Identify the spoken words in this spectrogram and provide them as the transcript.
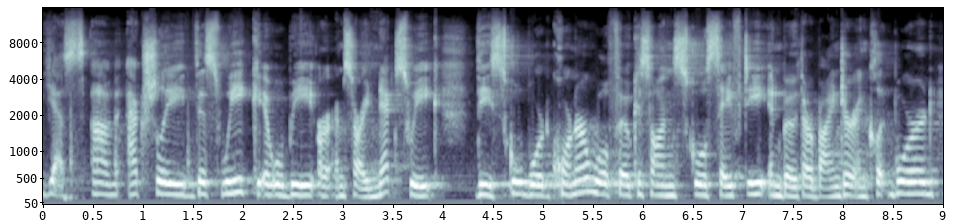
Yes, um, actually, this week, it will be, or I'm sorry, next week, the School Board Corner will focus on school safety in both our binder and clipboard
